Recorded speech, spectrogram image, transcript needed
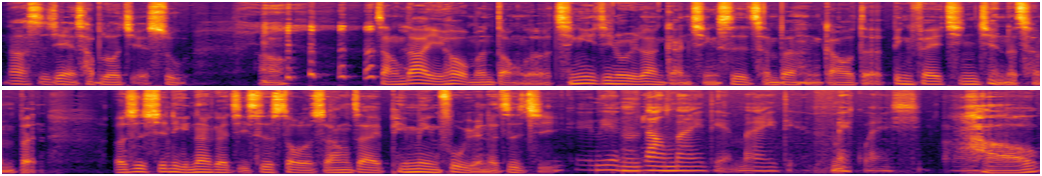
那时间也差不多结束。好，长大以后我们懂了，轻易进入一段感情是成本很高的，并非金钱的成本，而是心里那个几次受了伤在拼命复原的自己。可以练得浪漫一点，慢一点，没关系。好，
